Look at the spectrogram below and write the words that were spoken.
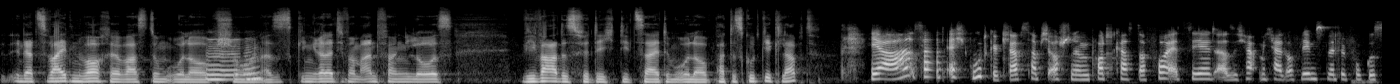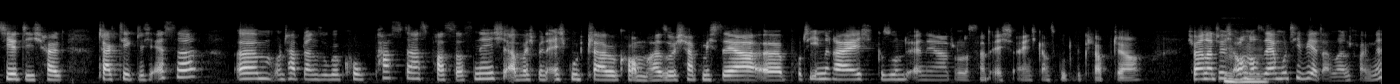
in der zweiten Woche warst du im Urlaub mhm. schon. Also es ging relativ am Anfang los. Wie war das für dich, die Zeit im Urlaub? Hat es gut geklappt? Ja, es hat echt gut geklappt. Das habe ich auch schon im Podcast davor erzählt. Also ich habe mich halt auf Lebensmittel fokussiert, die ich halt tagtäglich esse ähm, und habe dann so geguckt, passt das, passt das nicht. Aber ich bin echt gut klargekommen. Also ich habe mich sehr äh, proteinreich, gesund ernährt und das hat echt eigentlich ganz gut geklappt, ja. Ich war natürlich mhm. auch noch mhm. sehr motiviert am Anfang. Ne?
